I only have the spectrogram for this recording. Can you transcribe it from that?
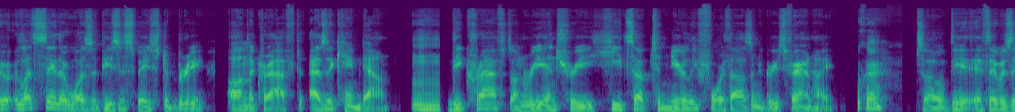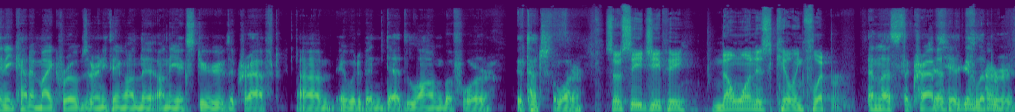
uh, let's say there was a piece of space debris on the craft as it came down. Mm-hmm. The craft on reentry heats up to nearly 4,000 degrees Fahrenheit. Okay. So the, if there was any kind of microbes or anything on the on the exterior of the craft, um, it would have been dead long before it touched the water. So CGP, no one is killing Flipper unless the craft hit Flipper.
